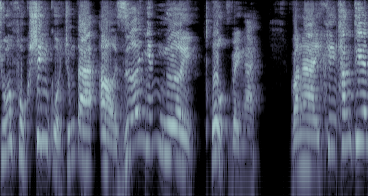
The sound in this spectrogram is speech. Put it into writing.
Chúa phục sinh của chúng ta ở giữa những người thuộc về Ngài. Và Ngài khi thăng thiên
